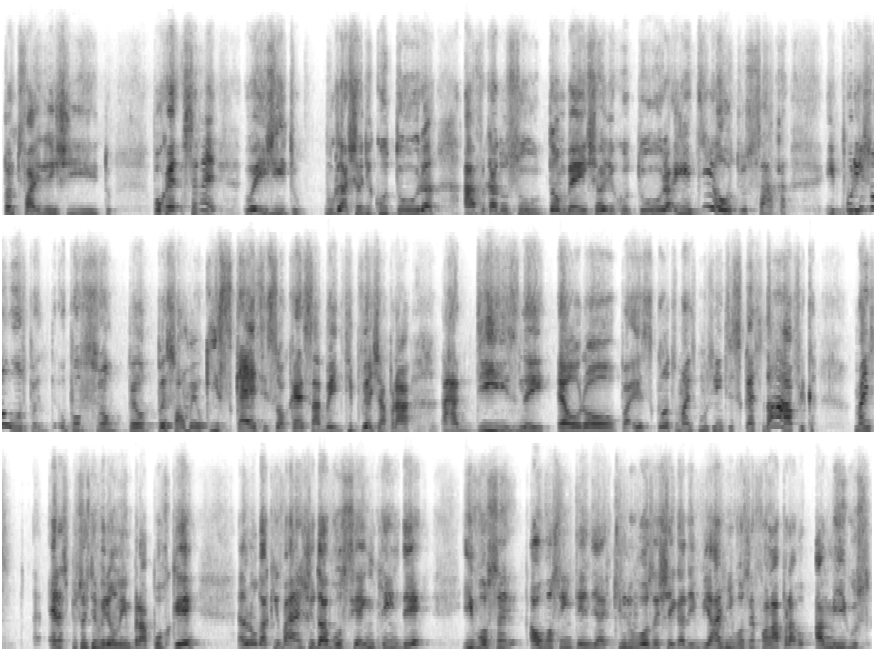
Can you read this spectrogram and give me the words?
Tanto faz, Egito. Porque você vê o Egito, lugar cheio de cultura, África do Sul também cheio de cultura, e entre outros, saca? E por isso o, o, o pessoal meio que esquece, só quer saber de tipo, viajar pra a Disney, Europa, esse canto, mas muita gente esquece da África. Mas as pessoas deveriam lembrar, porque é um lugar que vai ajudar você a entender e você, ao você entender aquilo, você chegar de viagem, você falar para amigos,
